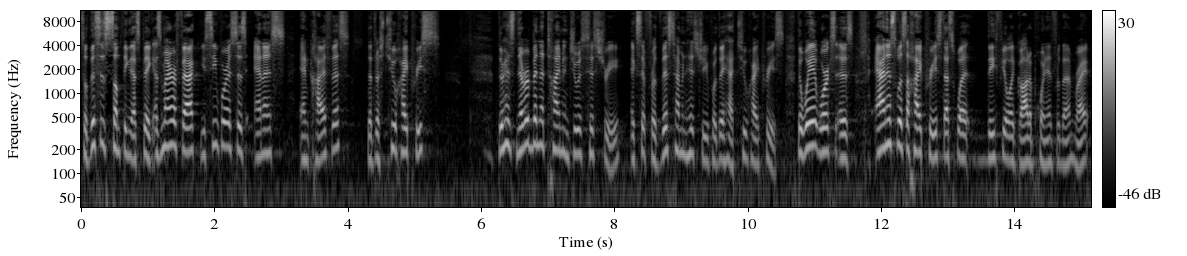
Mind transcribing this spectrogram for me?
So this is something that's big. As a matter of fact, you see where it says Annas and Caiaphas, that there's two high priests? There has never been a time in Jewish history, except for this time in history, where they had two high priests. The way it works is Annas was the high priest. That's what they feel like God appointed for them, right?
